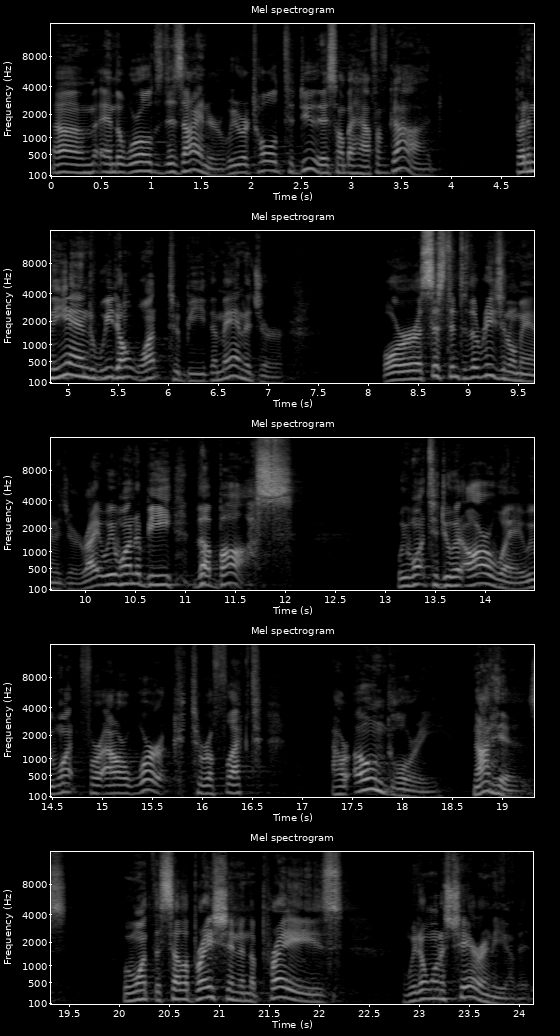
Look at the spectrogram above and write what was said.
um, and the world's designer. We were told to do this on behalf of God. But in the end, we don't want to be the manager or assistant to the regional manager, right? We want to be the boss. We want to do it our way. We want for our work to reflect our own glory, not His. We want the celebration and the praise, and we don't want to share any of it.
